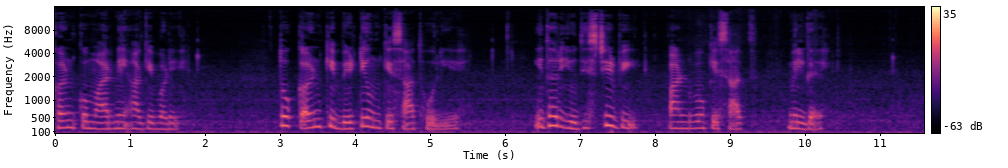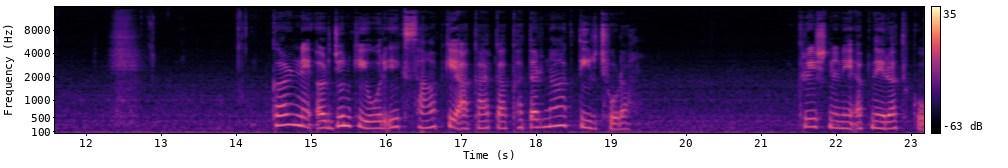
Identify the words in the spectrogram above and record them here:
कर्ण को मारने आगे बढ़े। तो कर्ण के बेटे उनके साथ हो लिए। इधर युधिष्ठिर भी पांडवों के साथ मिल गए। कर्ण ने अर्जुन की ओर एक सांप के आकार का खतरनाक तीर छोड़ा। कृष्ण ने अपने रथ को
